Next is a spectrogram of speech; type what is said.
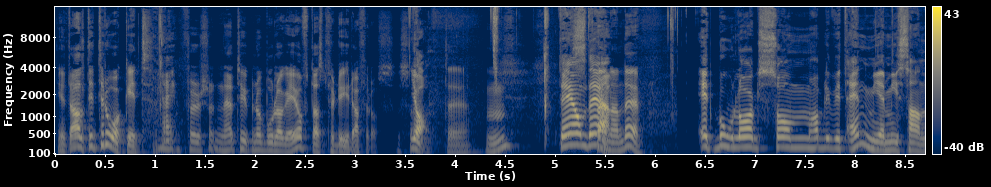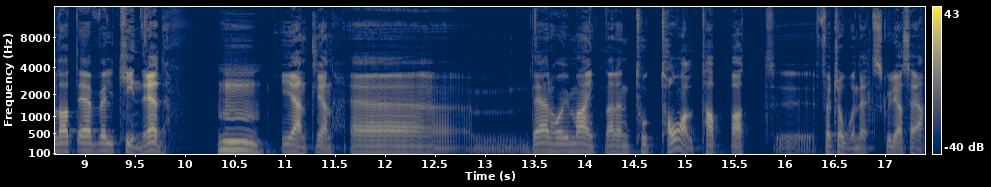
det är inte alltid tråkigt. Nej. För den här typen av bolag är ju oftast för dyra för oss. Så Ja. Att, eh, mm. Det om det. Spännande. Ett bolag som har blivit än mer misshandlat är väl Kindred. Mm. egentligen. Eh, där har ju marknaden totalt tappat eh, förtroendet skulle jag säga.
